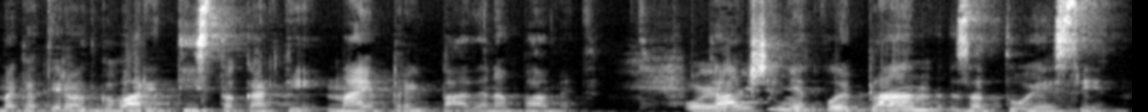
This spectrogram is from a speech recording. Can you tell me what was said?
na katere odgovori tisto, kar ti najprej pade na pamet. Oj, Kakšen je tvoj plan za to jesen?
